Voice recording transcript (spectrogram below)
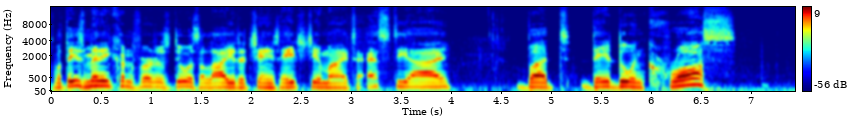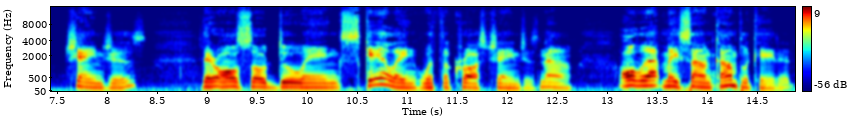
What these mini converters do is allow you to change HDMI to SDI, but they're doing cross changes. They're also doing scaling with the cross changes. Now, all that may sound complicated.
